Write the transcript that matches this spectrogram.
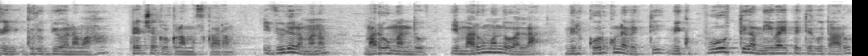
శ్రీ గురుభ్యో నమ. ప్రేక్షకులకు నమస్కారం. ఈ వీడియోలో మనం మరుగుమందు. ఈ మరుగుమందు వల్ల మీరు కోరుకున్న వ్యక్తి మీకు పూర్తిగా మీ వైపే తిరుగుతారు.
